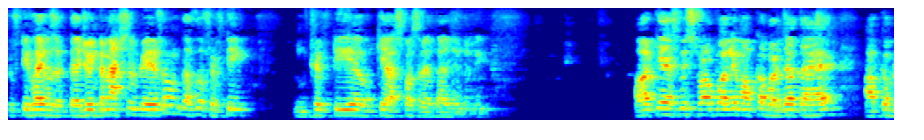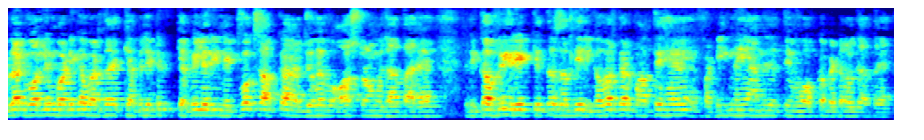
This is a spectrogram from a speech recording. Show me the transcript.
फिफ्टी फाइव हो सकता है। जो इंटरनेशनल प्लेयर्स है, उनका तो फिफ्टी फिफ्टी के आसपास रहता है जनरली और क्या इसमें स्ट्रॉक वॉल्यूम आपका बढ़ जाता है आपका ब्लड वॉल्यूम बॉडी का बढ़ता है कैपिलरी नेटवर्क्स आपका जो है वो और स्ट्रांग हो जाता है। रिकवरी रेट कितना जल्दी रिकवर कर पाते हैं फटीक नहीं आने देते, वो आपका बेटर हो जाता है।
